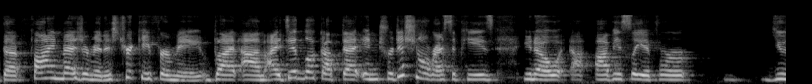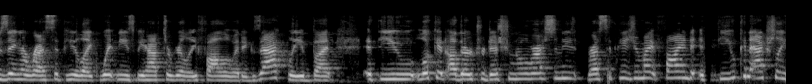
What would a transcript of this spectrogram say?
the fine measurement is tricky for me. But um, I did look up that in traditional recipes, you know, obviously, if we're using a recipe like Whitney's, we have to really follow it exactly. But if you look at other traditional recipes, recipes you might find if you can actually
